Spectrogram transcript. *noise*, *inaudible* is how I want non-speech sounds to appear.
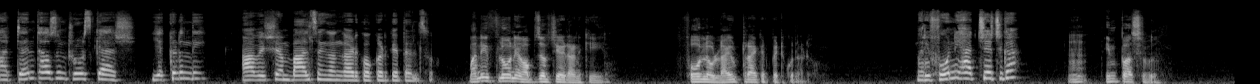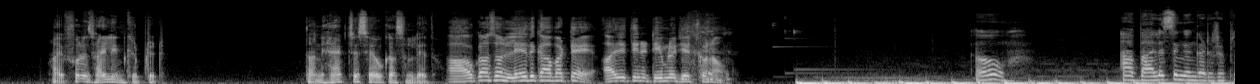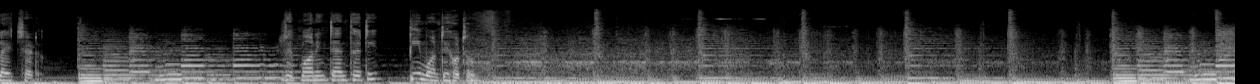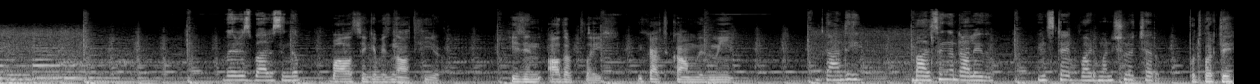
ఆ ten thousand crores cash ఎక్కడుంది? ఆ విషయం బాలసింగం గాడికి ఒక్కడికే తెలుసు. మనీ ఫ్లోని అబ్జర్వ్ చేయడానికి ఫోన్లో లైవ్ ట్రాకర్ పెట్టుకున్నాడు. మరి ఫోన్ని హ్యాక్ చేయొచ్చుగా? Impossible iPhone is highly encrypted దాన్ని హ్యాక్ చేసే అవకాశం లేదు. ఆ అవకాశం లేదు కాబట్టే ఆదిత్యని టీంలో చేర్చుకున్నాం. ఓ ఆ బాలసింగం గడు రిప్లై ఇచ్చాడు. రేపు morning ten thirty Piemonte hotel Where is Balasingam? Balasingam is not here. He's in other place. You have to come with me. Gandhi Balasingam రాలేదు ఇన్స్టెడ్ వాడి మనుషులు వచ్చారు పుట్టుపర్తి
